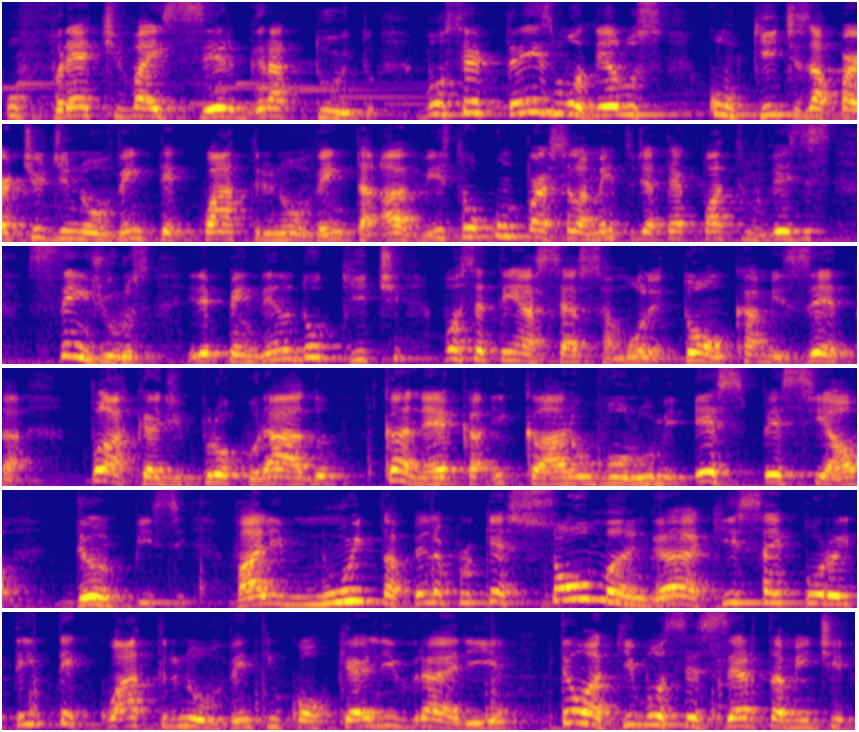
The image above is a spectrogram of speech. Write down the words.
o frete vai ser gratuito. Vão ser três modelos com kits a partir de R$ 94,90 à vista ou com parcelamento de até 4 vezes sem juros. E dependendo do kit, você tem acesso a moletom, camiseta, placa de procurado, caneca e claro o volume especial de One Piece. Vale muito a pena porque só o mangá aqui sai por R$ 84,90 em qualquer livraria. Então aqui você certamente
